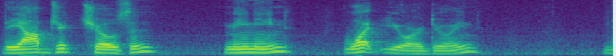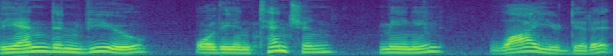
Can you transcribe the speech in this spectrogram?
the object chosen, meaning what you are doing, the end in view, or the intention, meaning why you did it,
